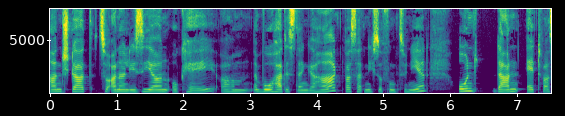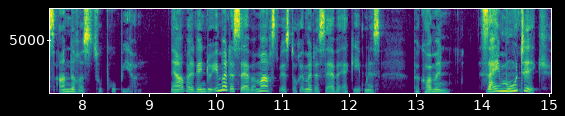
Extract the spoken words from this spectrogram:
anstatt zu analysieren, okay, ähm, wo hat es denn gehakt, was hat nicht so funktioniert und dann etwas anderes zu probieren. Ja, weil wenn du immer dasselbe machst, wirst du auch immer dasselbe Ergebnis bekommen. Sei mutig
